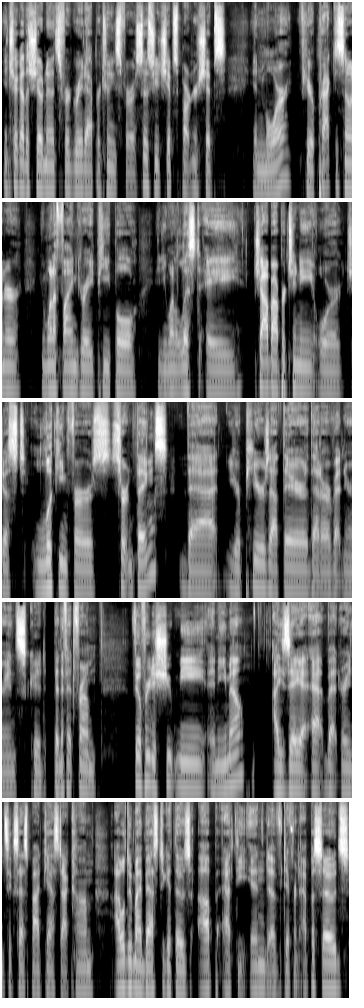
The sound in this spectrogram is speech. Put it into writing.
and check out the show notes for great opportunities for associateships, partnerships, and more. If you're a practice owner, you want to find great people, and you want to list a job opportunity or just looking for certain things that your peers out there that are veterinarians could benefit from, feel free to shoot me an email Isaiah at veterinariansuccesspodcast.com. I will do my best to get those up at the end of different episodes.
